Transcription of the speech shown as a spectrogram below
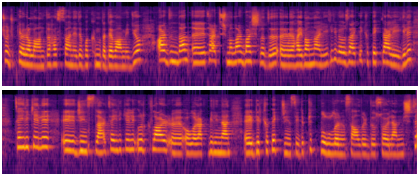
Çocuk yaralandı, hastanede bakımı da devam ediyor. Ardından tartışmalar başladı hayvanlarla ilgili ve özellikle köpeklerle ilgili. Tehlikeli e, cinsler, tehlikeli ırklar e, olarak bilinen e, bir köpek cinsiydi. Pitbull'ların saldırdığı söylenmişti.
